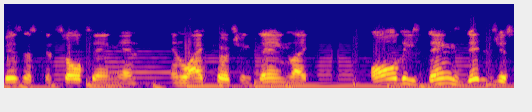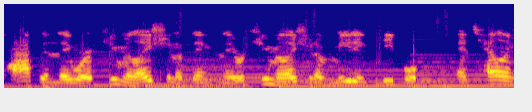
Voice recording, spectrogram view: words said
business consulting and, and life coaching thing like all these things didn't just happen. They were accumulation of things and they were accumulation of meeting people and telling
